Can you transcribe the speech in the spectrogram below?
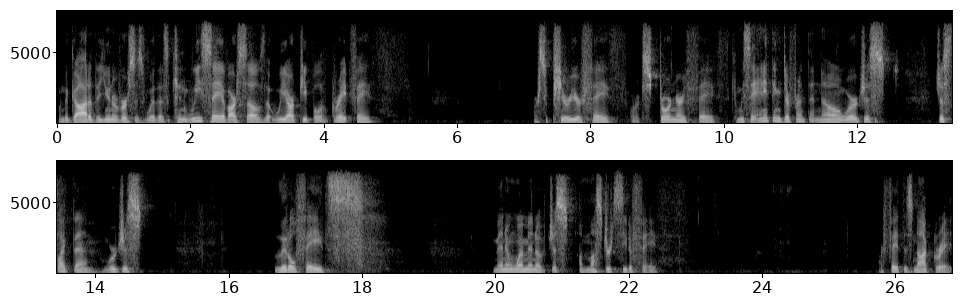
when the God of the universe is with us, can we say of ourselves that we are people of great faith, or superior faith, or extraordinary faith? Can we say anything different than, no, we're just, just like them. We're just little faiths, men and women of just a mustard seed of faith. Our faith is not great.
